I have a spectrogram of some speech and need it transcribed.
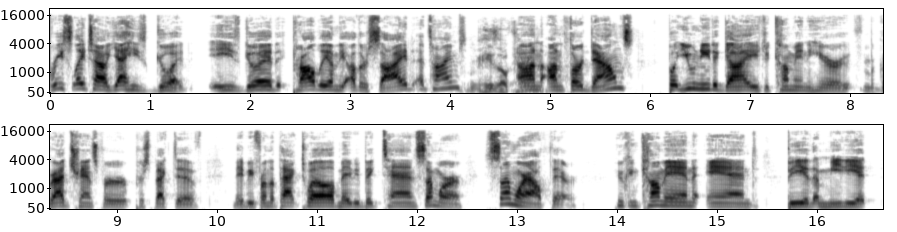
Reese Laytow, yeah, he's good. He's good probably on the other side at times He's okay. on on third downs, but you need a guy to come in here from a grad transfer perspective, maybe from the Pac-12, maybe Big 10, somewhere somewhere out there who can come in and be an immediate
